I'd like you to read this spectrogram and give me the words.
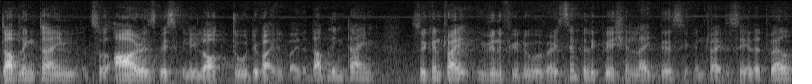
Doubling time. So, r is basically log 2 divided by the doubling time. So, you can try even if you do a very simple equation like this, you can try to say that well,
